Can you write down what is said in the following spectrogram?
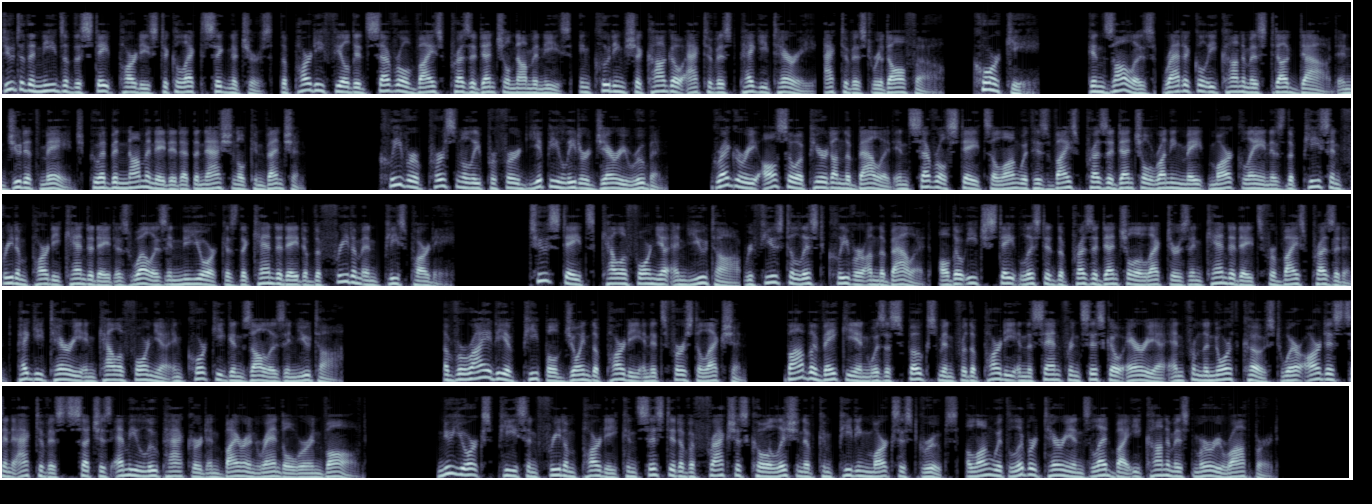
Due to the needs of the state parties to collect signatures, the party fielded several vice presidential nominees, including Chicago activist Peggy Terry, activist Rodolfo Corky Gonzalez, radical economist Doug Dowd and Judith Mage, who had been nominated at the national convention. Cleaver personally preferred Yippie leader Jerry Rubin. Gregory also appeared on the ballot in several states along with his vice presidential running mate Mark Lane as the Peace and Freedom Party candidate as well as in New York as the candidate of the Freedom and Peace Party. Two states California and Utah refused to list Cleaver on the ballot, although each state listed the presidential electors and candidates for vice president Peggy Terry in California and Corky Gonzalez in Utah. A variety of people joined the party in its first election. Bob Avakian was a spokesman for the party in the San Francisco area and from the North Coast where artists and activists such as Emmy Lou Packard and Byron Randall were involved. New York's Peace and Freedom Party consisted of a fractious coalition of competing Marxist groups, along with libertarians led by economist Murray Rothbard.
